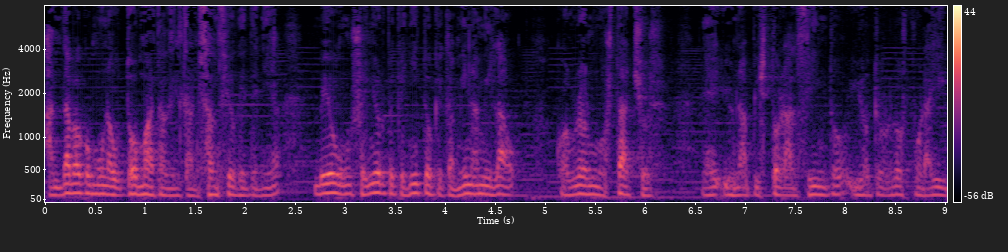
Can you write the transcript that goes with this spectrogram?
andaba como un autómata del cansancio que tenía, veo un señor pequeñito que camina a mi lado, con unos mostachos eh, y una pistola al cinto y otros dos por ahí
